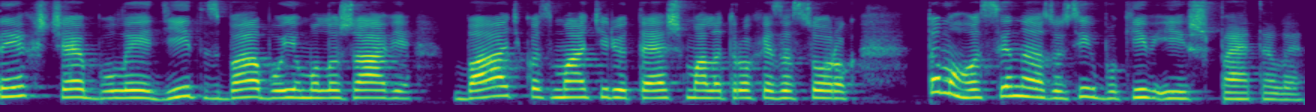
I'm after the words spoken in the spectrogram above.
них, ще були дід з бабою моложаві, батько з матір'ю теж мали трохи за сорок, то мого сина з усіх боків і шпетили.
